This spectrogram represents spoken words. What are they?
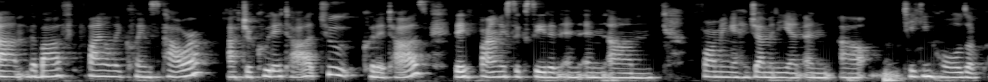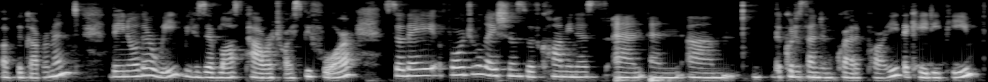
um, the Baath finally claims power after coup d'etat, two coup d'etats. They finally succeeded in, in um, forming a hegemony and, and uh, taking hold of, of the government. They know they're weak because they've lost power twice before. So they forge relations with communists and, and um, the Kurdistan Democratic Party, the KDP,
